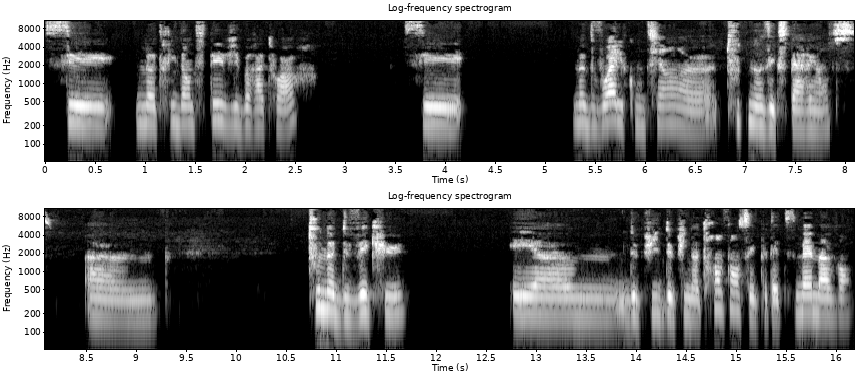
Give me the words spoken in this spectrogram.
c'est notre identité vibratoire. C'est notre voix, elle contient euh, toutes nos expériences, tout notre vécu, et depuis depuis notre enfance et peut-être même avant.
